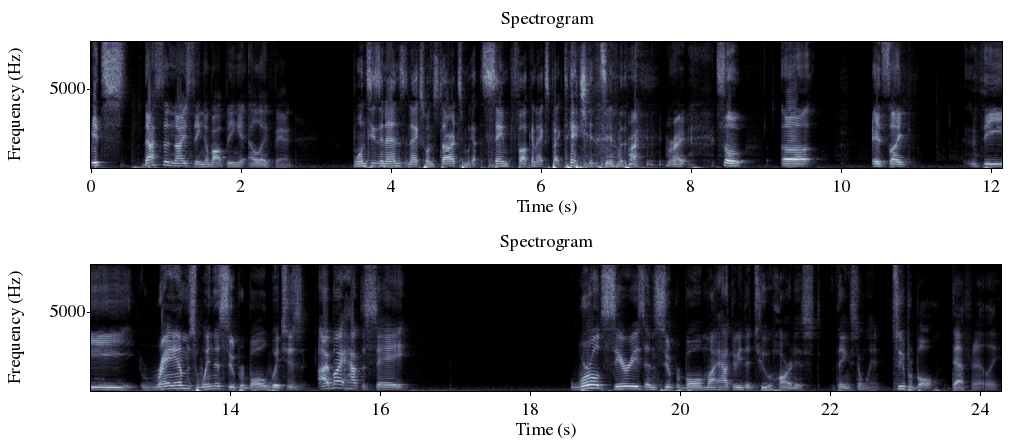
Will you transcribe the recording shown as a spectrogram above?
It's that's the nice thing about being an LA fan, One season ends, the next one starts, and we got the same fucking expectations. right? Right. So, uh, it's like the Rams win the Super Bowl, which is I might have to say. World Series and Super Bowl might have to be the two hardest things to win. Super Bowl, definitely.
